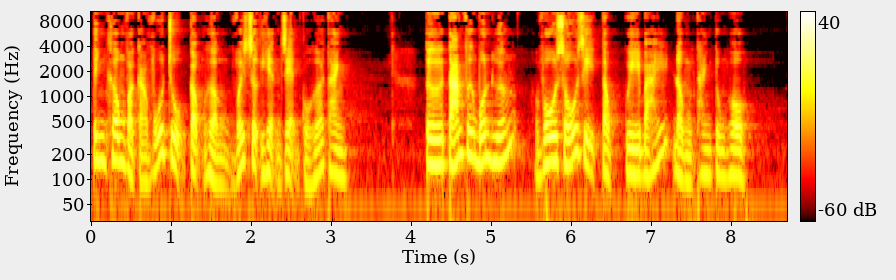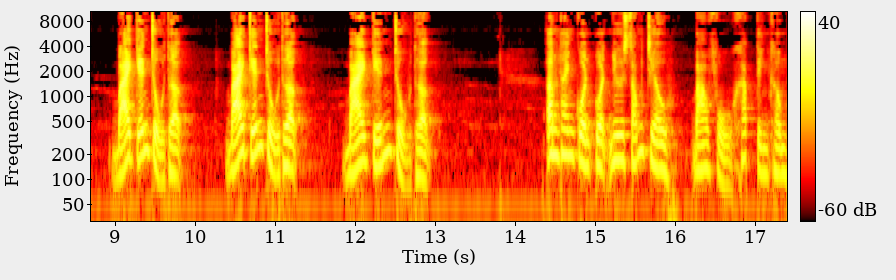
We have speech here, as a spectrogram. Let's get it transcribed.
tinh không và cả vũ trụ cộng hưởng với sự hiện diện của hứa thanh. Từ tám phương bốn hướng, vô số dị tộc quỳ bái đồng thanh tung hô. Bái kiến chủ thượng, bái kiến chủ thượng, bái kiến chủ thượng. Âm thanh cuồn cuộn như sóng chiều, bao phủ khắp tinh không.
